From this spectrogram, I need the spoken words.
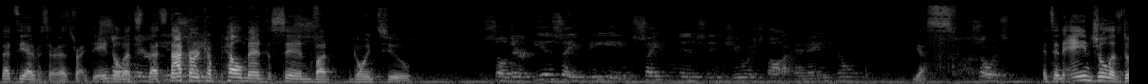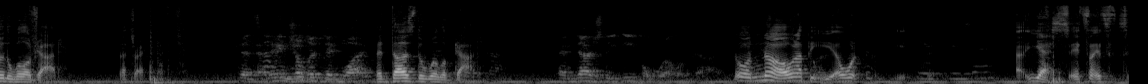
That's the adversary. That's right. The angel So that's that's not going to compel man to sin, but going to So there is a being, Satan is in Jewish thought an angel, yes. so it's It's an angel that's doing the will of God. That's right. The- It's an angel that did what? That does the will of God. And does the evil will of God. No, no, not the. oh, The accuser? Uh, yes, it's, it's it's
